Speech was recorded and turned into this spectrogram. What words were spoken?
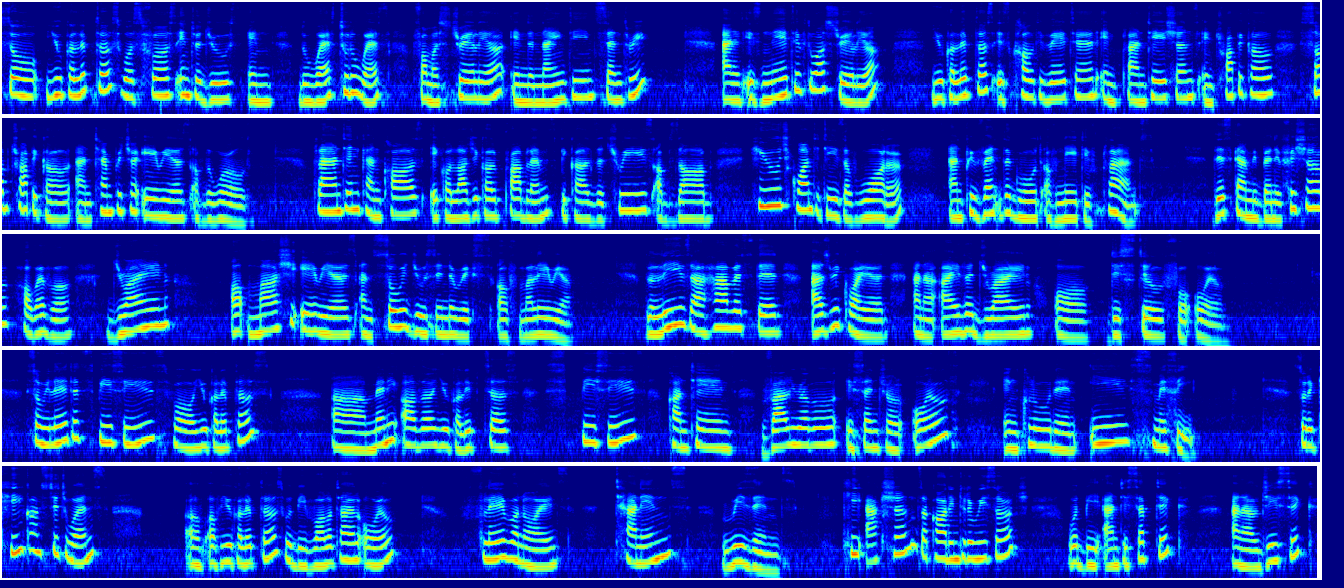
So eucalyptus was first introduced in the west to the west from Australia in the 19th century and it is native to Australia. Eucalyptus is cultivated in plantations in tropical, subtropical, and temperature areas of the world. Planting can cause ecological problems because the trees absorb huge quantities of water and prevent the growth of native plants. This can be beneficial, however, drying up marshy areas and so reducing the risks of malaria. The leaves are harvested as required and are either dried or distilled for oil. So, related species for eucalyptus, uh, many other eucalyptus species contains valuable essential oils, including E. smithii. So the key constituents of, of eucalyptus would be volatile oil, flavonoids, tannins, resins. Key actions, according to the research, would be antiseptic, analgesic,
